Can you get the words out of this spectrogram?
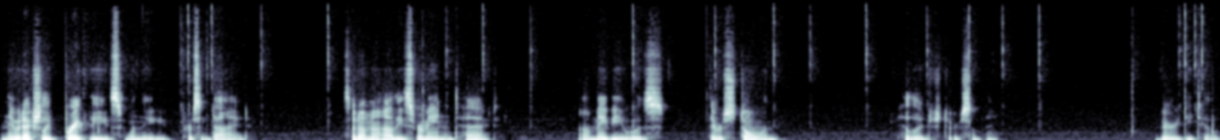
And they would actually break these when the person died. So I don't know how these remain intact. Uh, maybe it was they were stolen, pillaged, or something. Very detailed.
